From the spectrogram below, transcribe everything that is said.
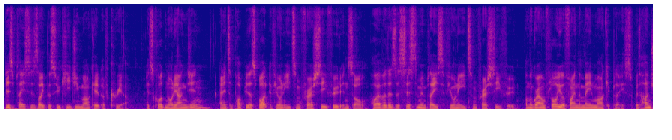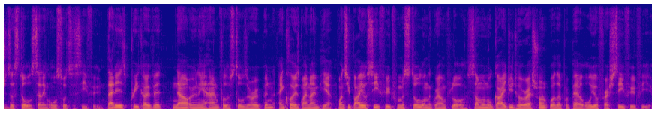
This place is like the Tsukiji market of Korea. It's called Noryangjin, and it's a popular spot if you want to eat some fresh seafood in Seoul. However, there's a system in place if you want to eat some fresh seafood. On the ground floor, you'll find the main marketplace, with hundreds of stalls selling all sorts of seafood. That is, pre-COVID, now only a handful of stalls are open and close by 9pm. Once you buy your seafood from a stall on the ground floor, someone will guide you to a restaurant where they'll prepare all your fresh seafood for you.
